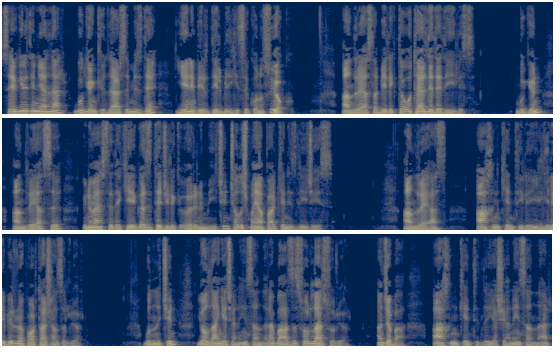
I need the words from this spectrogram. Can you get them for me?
Sevgili dinleyenler, bugünkü dersimizde yeni bir dil bilgisi konusu yok. Andreas'la birlikte otelde de değiliz. Bugün Andreas'ı üniversitedeki gazetecilik öğrenimi için çalışma yaparken izleyeceğiz. Andreas, Aachen kentiyle ilgili bir röportaj hazırlıyor. Bunun için yoldan geçen insanlara bazı sorular soruyor. Acaba Aachen kentinde yaşayan insanlar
